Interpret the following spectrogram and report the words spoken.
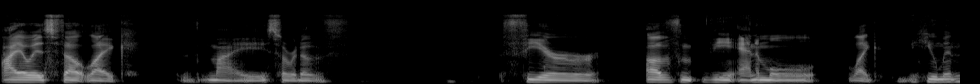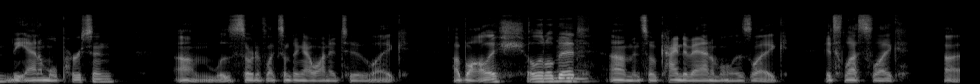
I always felt like my sort of fear of the animal like human the animal person um was sort of like something i wanted to like abolish a little bit um and so kind of animal is like it's less like uh,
